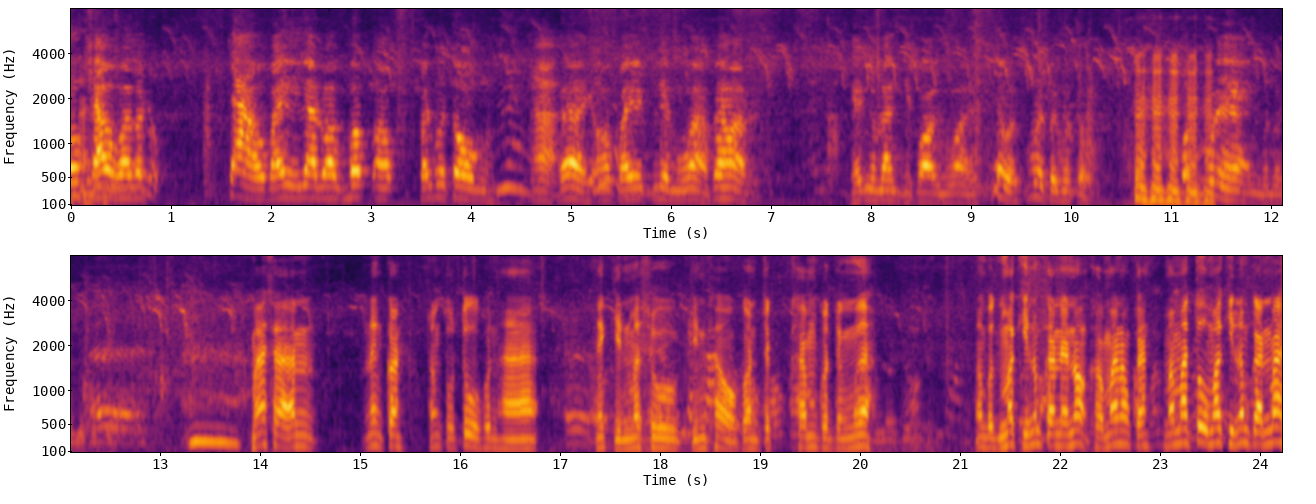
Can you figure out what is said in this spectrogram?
ตกเช้าว่าก็เจ้าไปญาติว่าบกออกไปเมื่อตรงอ่าเออออกไปเลี้ยงงัวไปฮอดเห็นกำลังสิปล่อยงัวเดี๋ยวไม่ไปเมื่อตรงคนผู้ใดแห้งมันว่าอยู่ที่เกิดมาซะอันนั่นก่อนต้องตู้ตู้เพิ่นหา ให้กินมาสู่กินข้าวก่อนจะค่ำก่อนจังเมื่อเอาบ่มากินน้ำกันแน่เนาะเข้ามาน้ำกัน มามาตู้มากินน้ำกันมา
